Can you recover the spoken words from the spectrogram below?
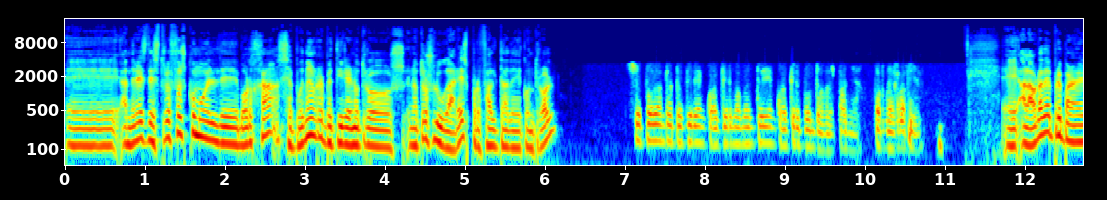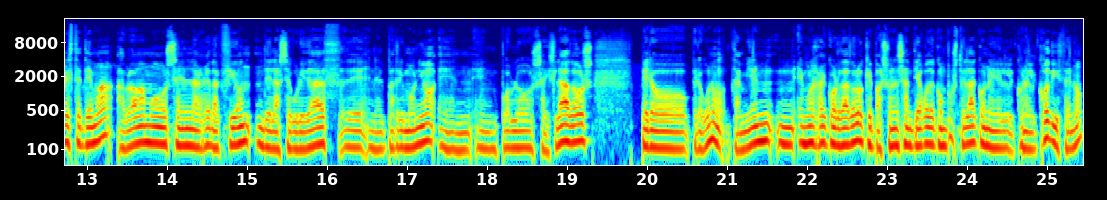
Eh, Andrés, destrozos como el de Borja se pueden repetir en otros en otros lugares por falta de control se puedan repetir en cualquier momento y en cualquier punto de España, por desgracia. Eh, a la hora de preparar este tema, hablábamos en la redacción de la seguridad eh, en el patrimonio en, pueblos aislados, pero, pero bueno, también hemos recordado lo que pasó en Santiago de Compostela con el, con el códice, ¿no?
